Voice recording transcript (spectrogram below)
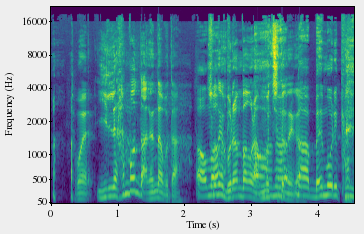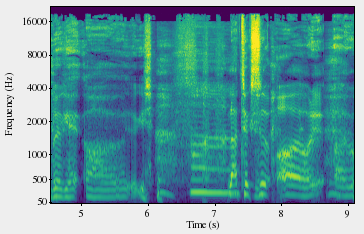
정말 일 한 번도 안 했나 보다. 어머. 손에 물 한 방울 안 어, 묻히던 나, 애가. 나 메모리 폼 베개, 어, 여기, 라텍스, 어, 아이고.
